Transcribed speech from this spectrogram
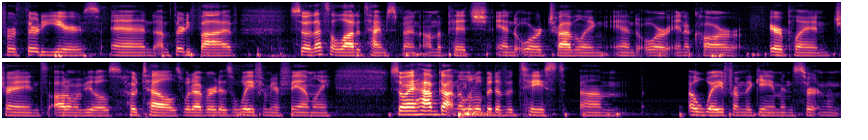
for 30 years and I'm 35. So that's a lot of time spent on the pitch and or traveling and or in a car, airplane, trains, automobiles, hotels, whatever it is, away from your family. So I have gotten a little bit of a taste um, away from the game in certain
